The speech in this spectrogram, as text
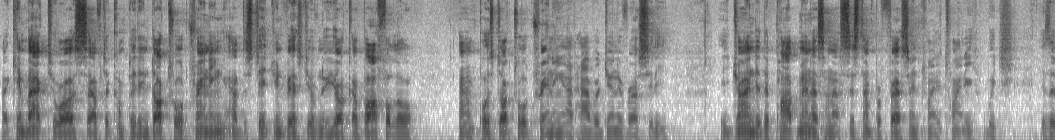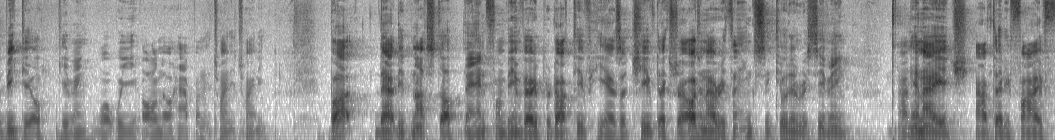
Uh, came back to us after completing doctoral training at the State University of New York at Buffalo and postdoctoral training at Harvard University. He joined the department as an assistant professor in 2020, which is a big deal given what we all know happened in 2020. But that did not stop Ben from being very productive. He has achieved extraordinary things, including receiving an NIH R35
